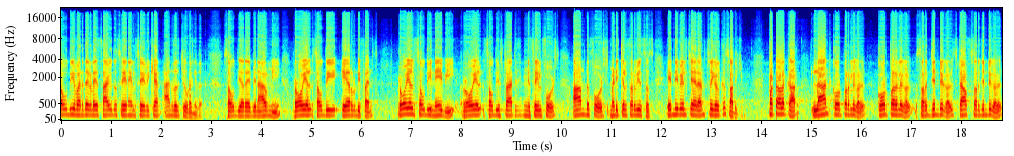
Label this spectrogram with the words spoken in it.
സൗദി വനിതകളെ സായുധ സേനയിൽ സേവിക്കാൻ അനുവദിച്ചു തുടങ്ങിയത്. Saudi Arabian army royal Saudi air defence royal Saudi navy royal Saudi strategic missile force armed force medical services എന്നിവയിൽ ചേരാൻ സ്ത്രീകൾക്ക് സാധിക്കും. പട്ടാളക്കാർ ലാൻഡ് കോർപ്പറലുകൾ കോർപ്പറലുകൾ സർജന്റുകൾ സ്റ്റാഫ് സർജന്റുകൾ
